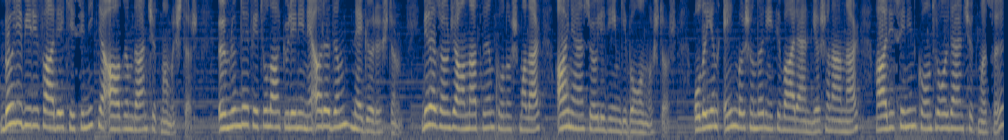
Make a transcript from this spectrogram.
Böyle bir ifade kesinlikle ağzımdan çıkmamıştır. Ömrümde Fethullah Gülen'i ne aradım ne görüştüm. Biraz önce anlattığım konuşmalar aynen söylediğim gibi olmuştur. Olayın en başından itibaren yaşananlar, hadisenin kontrolden çıkması,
